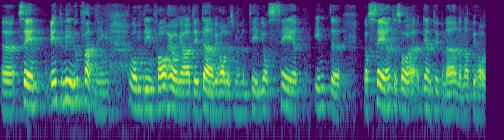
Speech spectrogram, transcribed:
Eh, sen är inte min uppfattning om din farhåga att det är där vi har det som en ventil. Jag ser inte, jag ser inte så, den typen av ärenden att vi har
